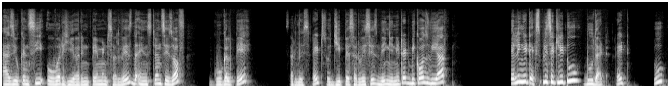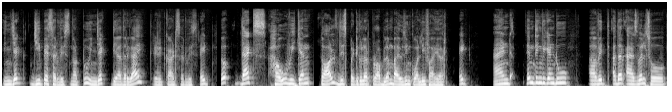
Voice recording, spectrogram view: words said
as you can see over here in payment service the instance is of google pay service right? So gpay service is being initiated because we are telling it explicitly to do that right to inject GPay service, not to inject the other guy credit card service, right? So that's how we can solve this particular problem by using qualifier, right? And same thing we can do uh, with other as well so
